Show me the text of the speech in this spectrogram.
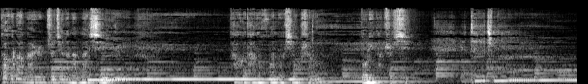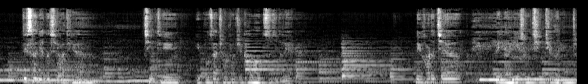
他和那男人之间的喃喃细语，他和他的欢乐笑声，都令他窒息。第三年的夏天，蜻蜓已不再常常去看望自己的恋人，女孩的肩被男医生轻轻的拥着。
